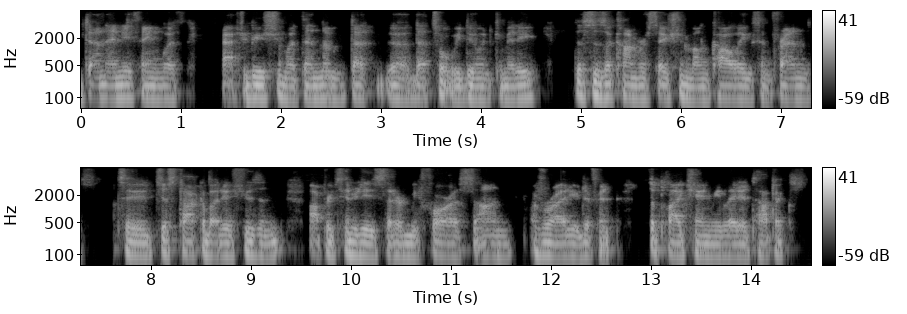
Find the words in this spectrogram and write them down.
done anything with attribution within them. That uh, that's what we do in committee. This is a conversation among colleagues and friends to just talk about issues and opportunities that are before us on a variety of different supply chain related topics.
